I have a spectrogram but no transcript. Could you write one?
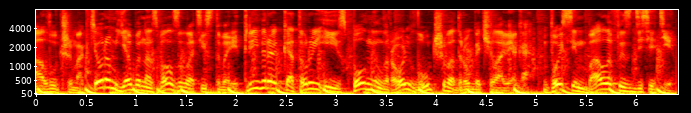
А лучшим актером я бы назвал золотистого ретривера, который и исполнил роль лучшего друга человека. 8 баллов из 10.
